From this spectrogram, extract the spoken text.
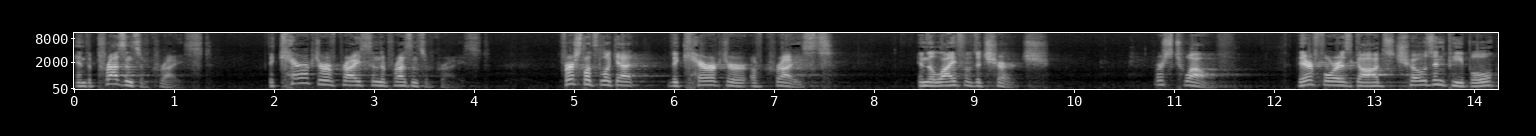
and the presence of Christ. The character of Christ and the presence of Christ. First, let's look at the character of Christ in the life of the church. Verse 12. Therefore, as God's chosen people,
